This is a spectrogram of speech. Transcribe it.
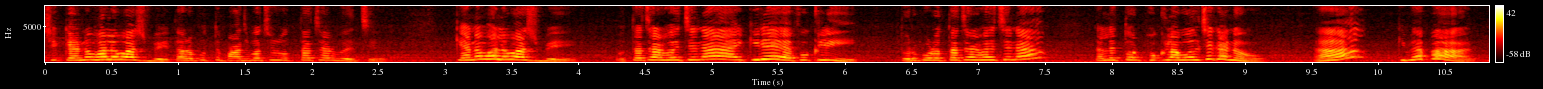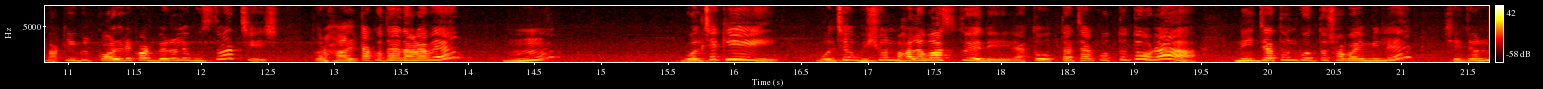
সে কেন ভালোবাসবে? তার উপর তো পাঁচ বছর অত্যাচার হয়েছে। কেন ভালোবাসবে? অত্যাচার হয়েছে না? এই কিরে ফকলি, তোর উপর অত্যাচার হয়েছে না? তাহলে তোর ফোকলা বলছে কেন? হ্যাঁ? কী ব্যাপার? বাকি কল রেকর্ড বেরোলে বুঝতে পারছিস? তোর হালটা কোথায় দাঁড়াবে? হুম? বলছে কি? বলছে, ভীষণ ভালোবাসতো এদের। এত অত্যাচার করতো তো ওরা, নির্যাতন করতো সবাই মিলে, সেজন্য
